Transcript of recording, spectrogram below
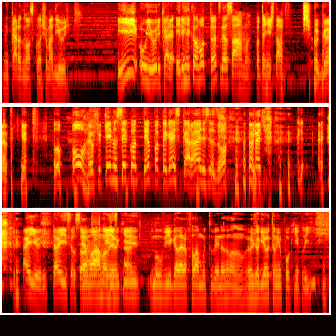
um cara do nosso clã chamado Yuri. E o Yuri, cara, ele reclamou tanto dessa arma quanto a gente tava jogando, tá? Falou, porra, eu fiquei não sei quanto tempo pra pegar esse caralho, esse exótico. Aí, Yuri, então é isso, eu só. É uma arma mesmo que eu não vi galera falar muito bem dela, não. Eu joguei também um pouquinho e falei, ixi.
